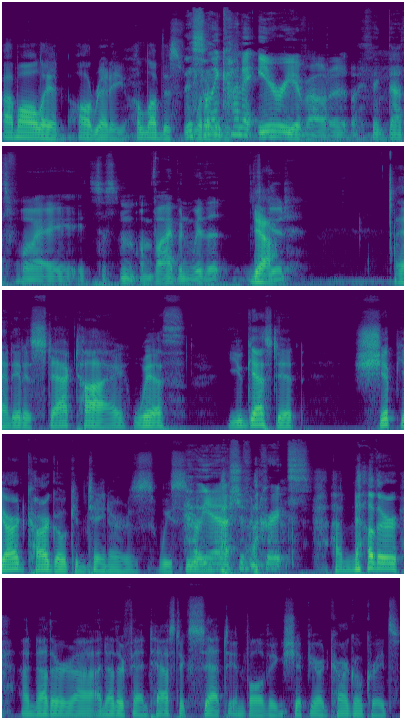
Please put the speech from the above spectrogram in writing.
i'm all in already i love this There's something kind of eerie about it. I think that's why it's just mm, I'm vibing with it. It's Yeah. good. and it is stacked high with you guessed it shipyard cargo containers we see Hell an- yeah, shipping crates. another another uh, another fantastic set involving shipyard cargo crates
